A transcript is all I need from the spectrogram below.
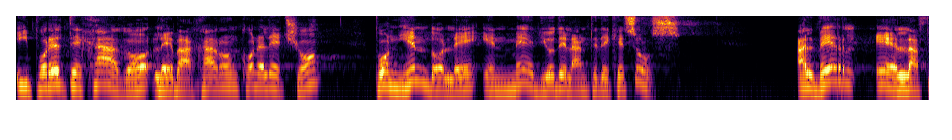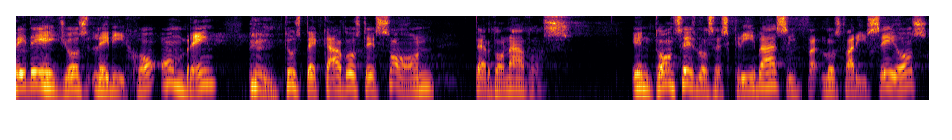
y por el tejado le bajaron con el hecho, poniéndole en medio delante de Jesús. Al ver la fe de ellos, le dijo, hombre, tus pecados te son perdonados. Entonces los escribas y los fariseos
